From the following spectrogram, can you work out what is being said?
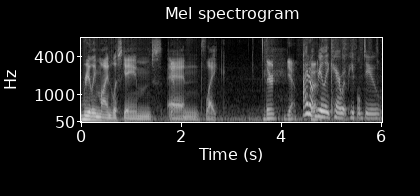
really mindless games and like They're yeah. I don't really care what people do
